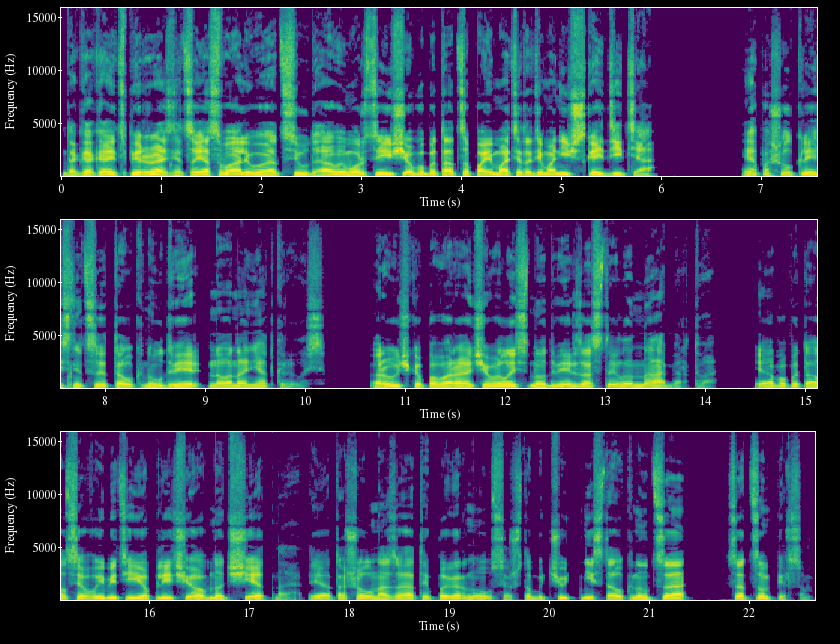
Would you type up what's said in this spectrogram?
Да какая теперь разница? Я сваливаю отсюда, а вы можете еще попытаться поймать это демоническое дитя. Я пошел к лестнице, толкнул дверь, но она не открылась. Ручка поворачивалась, но дверь застыла намертво. Я попытался выбить ее плечом, но тщетно. Я отошел назад и повернулся, чтобы чуть не столкнуться с отцом Пирсом.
